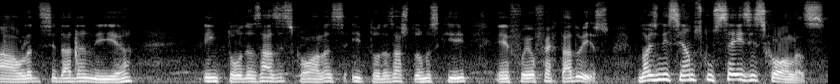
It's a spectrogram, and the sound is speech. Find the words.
aula de cidadania em todas as escolas e todas as turmas que eh, foi ofertado isso. Nós iniciamos com seis escolas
